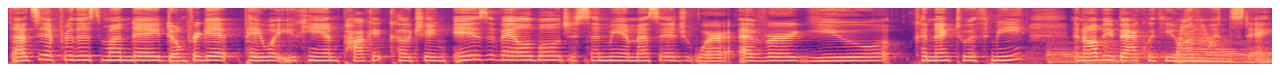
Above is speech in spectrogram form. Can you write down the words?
That's it for this Monday. Don't forget, pay what you can. Pocket coaching is available. Just send me a message wherever you connect with me, and I'll be back with you on Wednesday.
